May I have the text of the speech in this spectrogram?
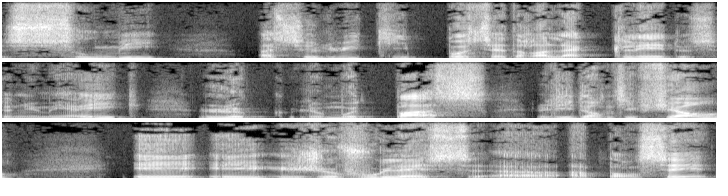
soumis à celui qui possédera la clé de ce numérique, le, le mot de passe, l'identifiant, et, je vous laisse à, penser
